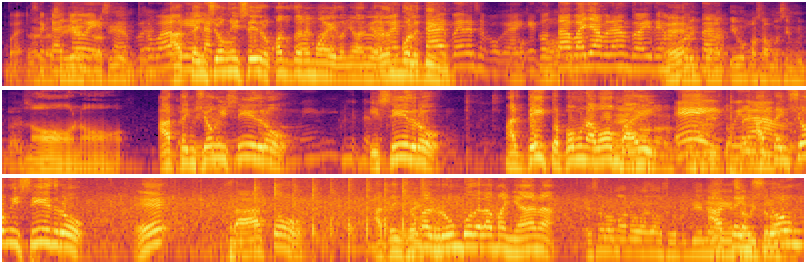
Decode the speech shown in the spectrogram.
Bueno, se cayó esa, pero va Atención. Isidro. ¿Cuánto tenemos ahí, doña Daniela? Den un boletín. contar, espérese, porque hay que contar. Vaya hablando ahí, déjeme ¿Eh? Contar. interactivo pasamos 100 mil pesos. No, no. Atención, Isidro. Isidro. Maldito, pon una bomba Eh, ahí. Ey, cuidado. Atención, Isidro. ¿Eh? Exacto. Atención al rumbo de la mañana. Eso es lo más novedoso que tú tienes ahí en esa Atención.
